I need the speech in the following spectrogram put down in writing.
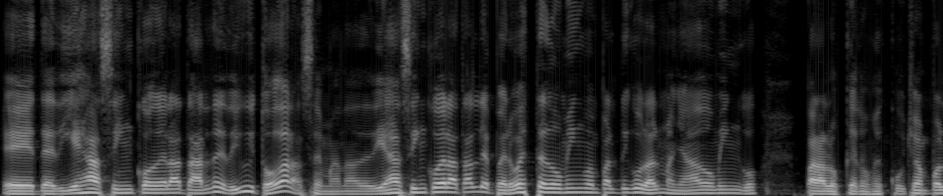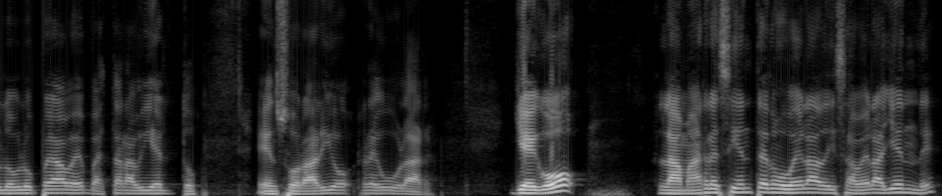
Eh, de 10 a 5 de la tarde, digo, y toda la semana, de 10 a 5 de la tarde, pero este domingo en particular, mañana domingo, para los que nos escuchan por WPAB, va a estar abierto en su horario regular. Llegó la más reciente novela de Isabel Allende,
